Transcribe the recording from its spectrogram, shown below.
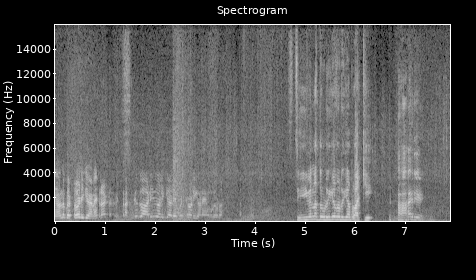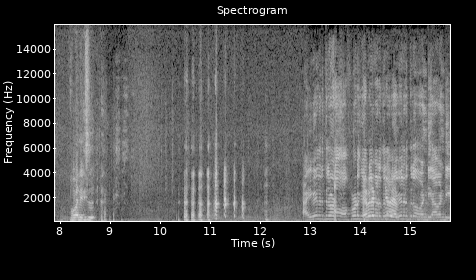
ഞാൻ പെട്രോൾ അടിക്കുകയാണേ ട്രക്ക് ഗാഡി കളിക്കാളെ പെട്രോൾ അടിക്കണേ നമ്മളിവിടെ. സ്റ്റീവനെ തുടിക്കാൻ തുടിക്കാൻ പ്ലാക്കി. ആര്? പോലീസ് ഹൈവേ എടുത്തിട്ടോ ഓഫ് റോഡ് ഹൈവേ എടുത്തിട്ടോ വണ്ടി ആ വണ്ടി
